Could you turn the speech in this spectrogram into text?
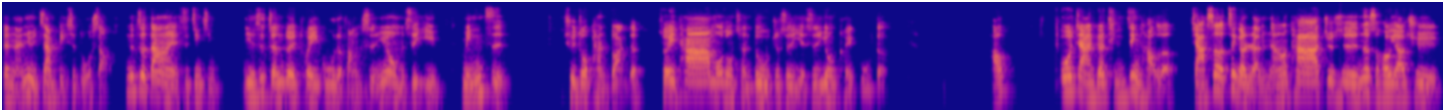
的男女占比是多少？那这当然也是进行，也是针对推估的方式，因为我们是以名字去做判断的，所以它某种程度就是也是用推估的。好，我讲一个情境好了，假设这个人，然后他就是那时候要去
